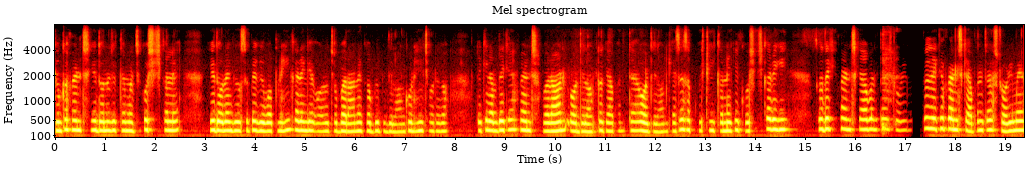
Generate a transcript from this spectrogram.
क्योंकि फ्रेंड्स ये दोनों जितने मर्ज़ी कोशिश कर लें ये दोनों एक दूसरे पे गिव अप नहीं करेंगे और जो बरान है कभी भी दिलान को नहीं छोड़ेगा। लेकिन अब देखें फ्रेंड्स, बरान और दिलान का क्या बनता है और दिलान कैसे सब कुछ ठीक करने की कोशिश करेगी। तो देखिए फ्रेंड्स, क्या बनता है स्टोरी में? तो देखिए फ्रेंड्स, क्या बनता है स्टोरी में?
